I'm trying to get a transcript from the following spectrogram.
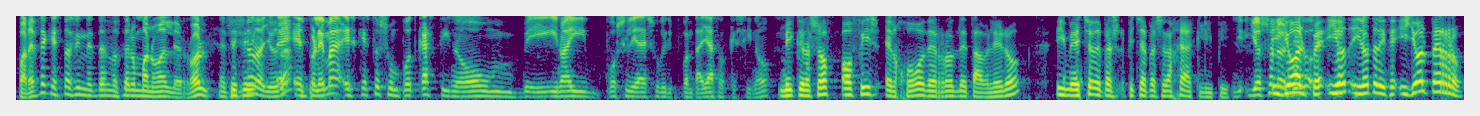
parece que estás intentando hacer un manual de rol. ¿Necesitas sí. ayuda? Eh, el problema es que esto es un podcast y no, un- y no hay posibilidad de subir pantallazos, que si no... Microsoft Office, el juego de rol de tablero. Y me echo de ficha de personaje a Clippy. Yo- yo solo y, yo al digo- y, y el otro dice, y yo al perro.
